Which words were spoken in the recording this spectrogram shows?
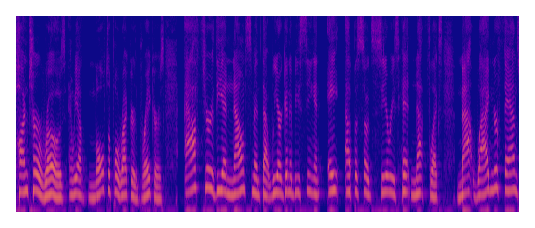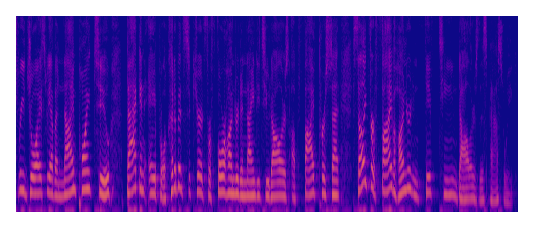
Hunter Rose, and we have multiple record breakers. After the announcement that we are going to be seeing an eight episode series hit Netflix, Matt Wagner fans rejoice. We have a 9.2 back in April, could have been secured for $492, up 5%, selling for $515 this past week.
